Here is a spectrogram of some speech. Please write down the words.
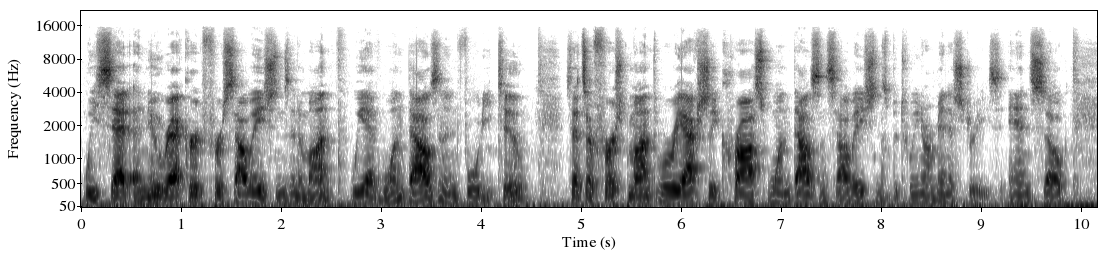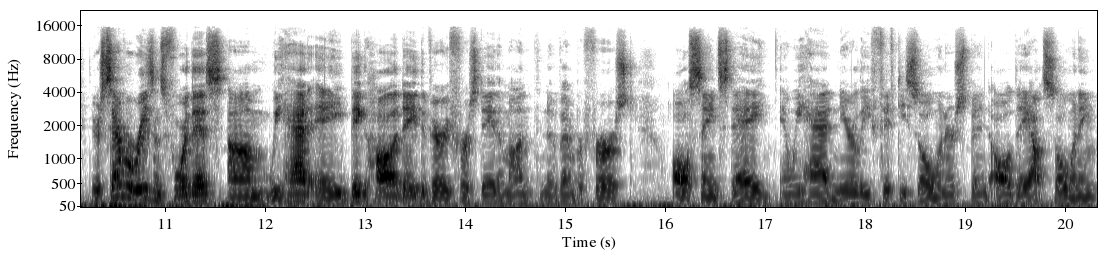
We set a new record for salvations in a month. We had 1,042. So that's our first month where we actually crossed 1,000 salvations between our ministries. And so there's several reasons for this. Um, we had a big holiday the very first day of the month, November 1st, All Saints Day, and we had nearly 50 soul winners spend all day out soul winning.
